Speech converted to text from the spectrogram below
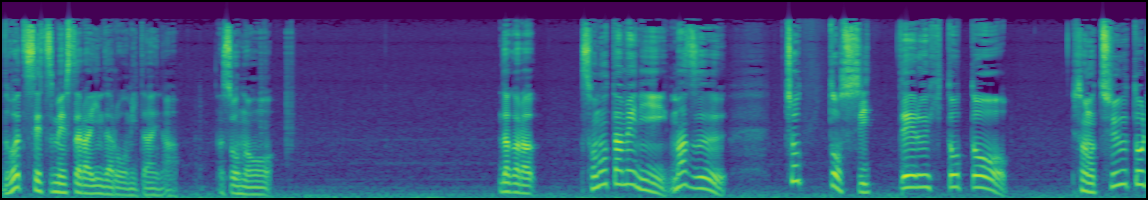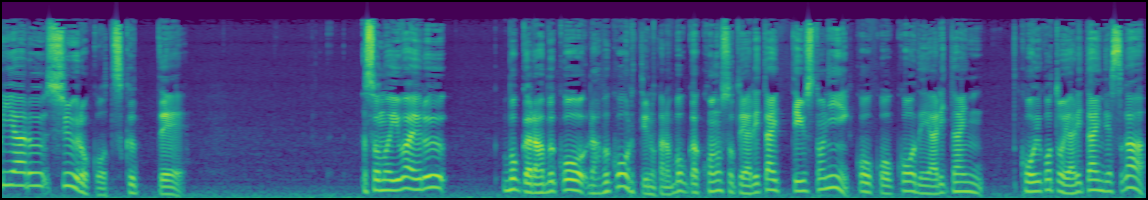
どうやって説明したらいいんだろうみたいな。その、だから、そのために、まず、ちょっと知ってる人と、そのチュートリアル収録を作って、そのいわゆる、僕がラブコール、ラブコールっていうのかな僕がこの人とやりたいっていう人に、こうこうこうでやりたい、こういうことをやりたいんですが、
